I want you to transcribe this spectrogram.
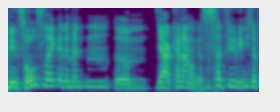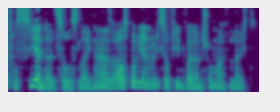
den Souls-like-Elementen, ähm, ja, keine Ahnung, es ist halt viel weniger frustrierend als Souls-like, ne? Also ausprobieren würde ich es auf jeden Fall dann schon mal vielleicht.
